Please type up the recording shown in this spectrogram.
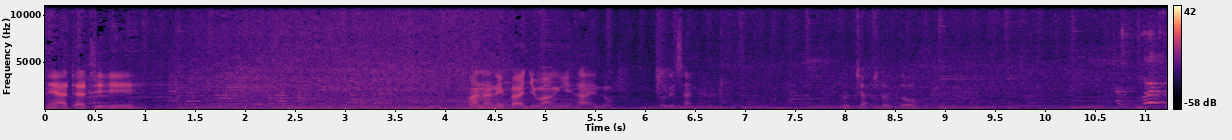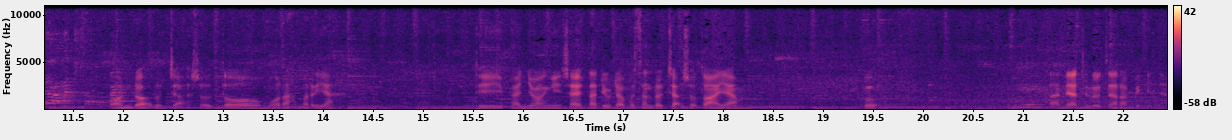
ini ada di mana nih Banyuwangi nah itu tulisannya rujak soto Pondok Rujak Soto murah meriah di Banyuwangi. Saya tadi udah pesan rujak soto ayam. Bu. Tadi ada dulu cara bikinnya.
